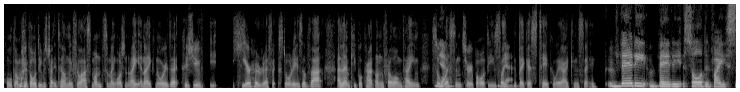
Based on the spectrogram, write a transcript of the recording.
hold on, my body was trying to tell me for last month something wasn't right and I ignored it because you've hear horrific stories of that and then people can't run for a long time. So Yeah. listen to your body's like Yeah. the biggest takeaway I can say. Very, very solid advice.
